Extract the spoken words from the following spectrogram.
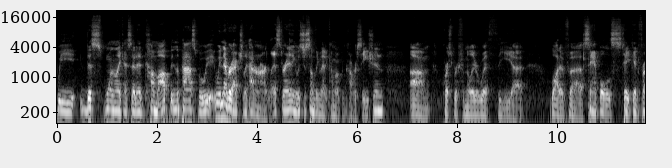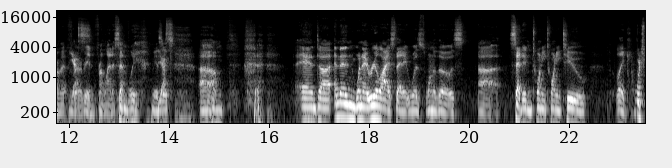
we this one, like I said, had come up in the past, but we we never actually had it on our list or anything. It was just something that had come up in conversation. Um, of course, we're familiar with the. Uh, lot of uh, samples taken from it for, Yes. in Front Line Assembly music. Yes. Um, and uh, and then when I realized that it was one of those uh, set in 2022, like Which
